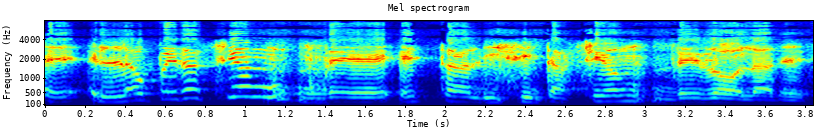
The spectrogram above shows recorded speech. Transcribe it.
eh, la operación de esta licitación de dólares,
